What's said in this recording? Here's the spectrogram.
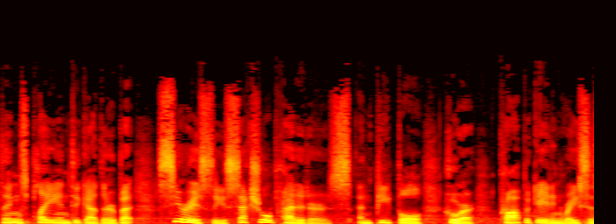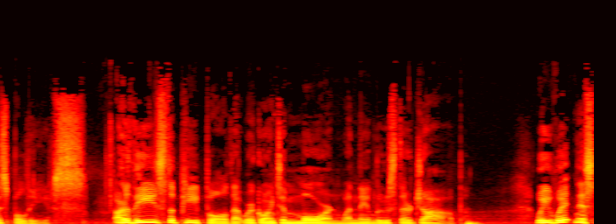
things play in together. But seriously, sexual predators and people who are propagating racist beliefs are these the people that we're going to mourn when they lose their job? We witness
